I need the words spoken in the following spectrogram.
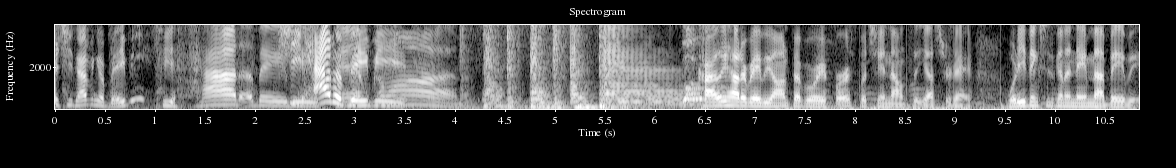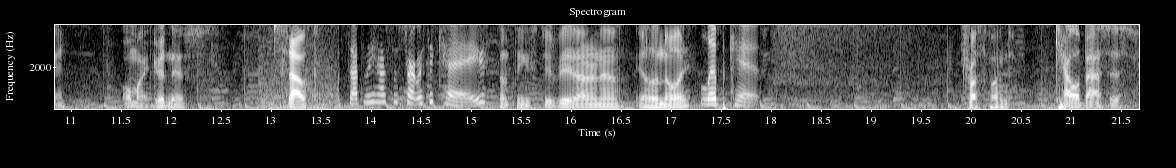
Wait, she's having a baby? She had a baby. She had a Kim, baby. Come on. Kylie had her baby on February 1st, but she announced it yesterday. What do you think she's gonna name that baby? Oh my goodness. South. It definitely has to start with a K. Something stupid, I don't know. Illinois? Lip kit. Trust fund. Calabasas.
